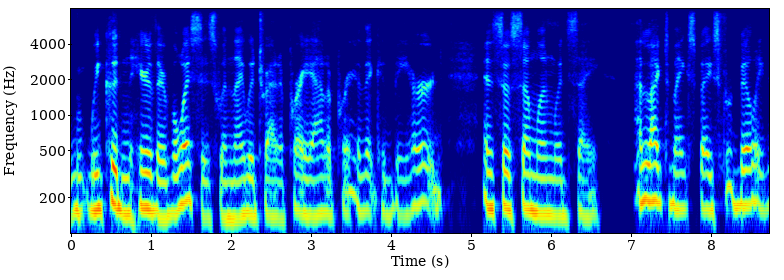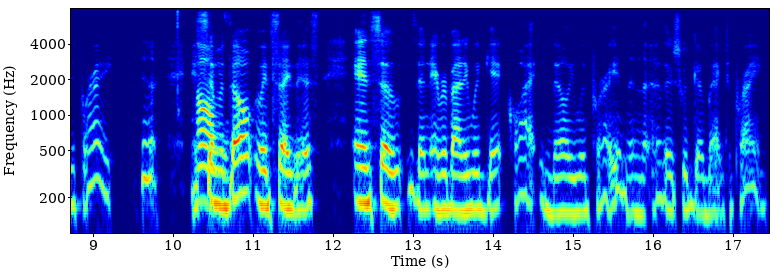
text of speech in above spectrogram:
we couldn't hear their voices when they would try to pray out a prayer that could be heard. And so someone would say, I'd like to make space for Billy to pray. and oh. some adult would say this. And so then everybody would get quiet and Billy would pray and then the others would go back to praying.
